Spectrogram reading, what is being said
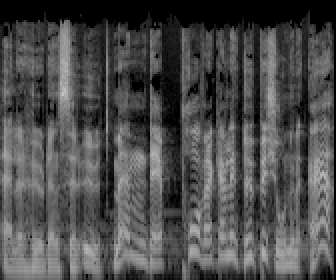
eller hur den ser ut. Men det påverkar väl inte hur personen är?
